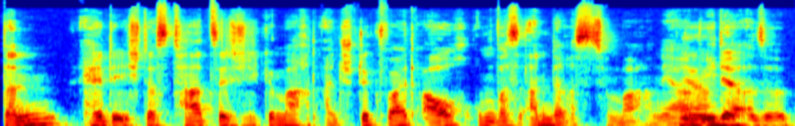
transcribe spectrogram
dann hätte ich das tatsächlich gemacht, ein Stück weit auch, um was anderes zu machen. Ja, ja. wieder, also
